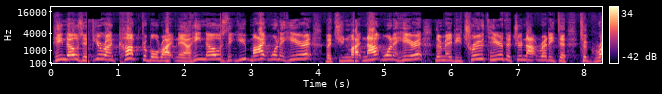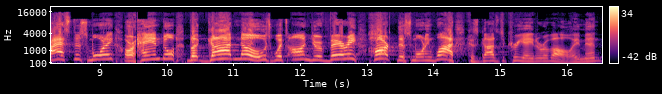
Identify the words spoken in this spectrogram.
He knows if you're uncomfortable right now. He knows that you might want to hear it, but you might not want to hear it. There may be truth here that you're not ready to, to grasp this morning or handle, but God knows what's on your very heart this morning. Why? Because God's the creator of all. Amen?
